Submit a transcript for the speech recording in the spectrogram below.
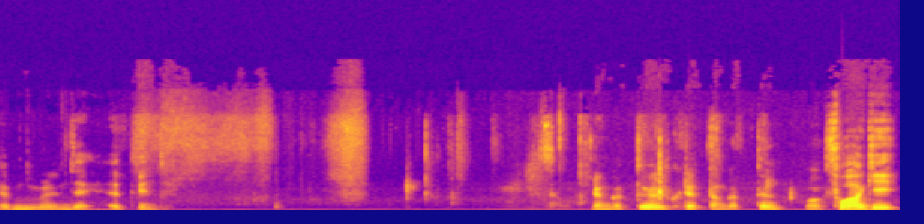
해보면 이제 애들이 이제. 이런 것들, 그렸던 것들. 뭐 소화기.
